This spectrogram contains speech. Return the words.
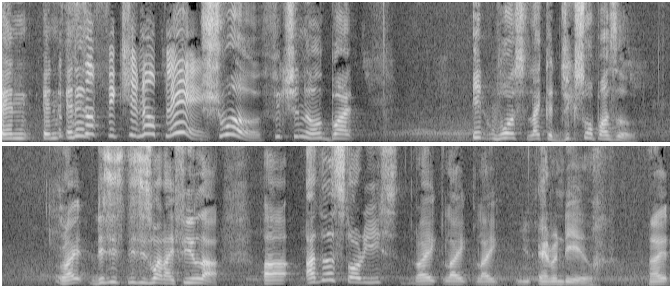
and and and It's a fictional play. sure fictional, but it was like a jigsaw puzzle, right? This is this is what I feel lah. Uh, other stories, right, like like Arendelle, right,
